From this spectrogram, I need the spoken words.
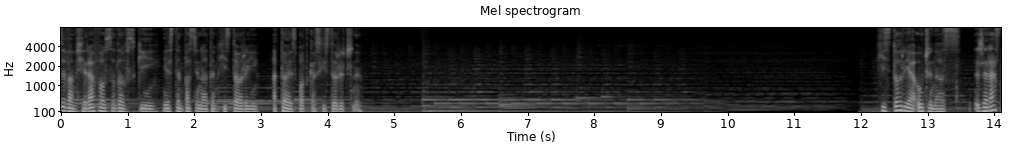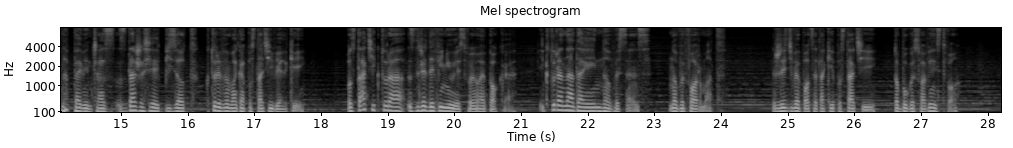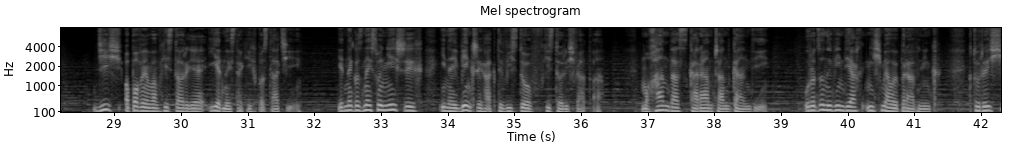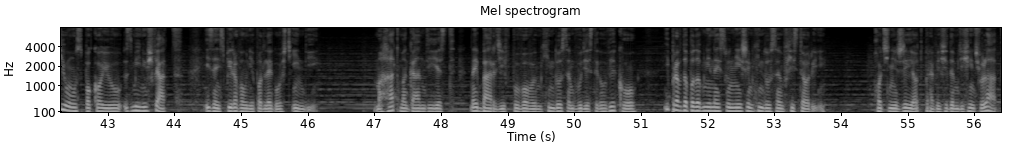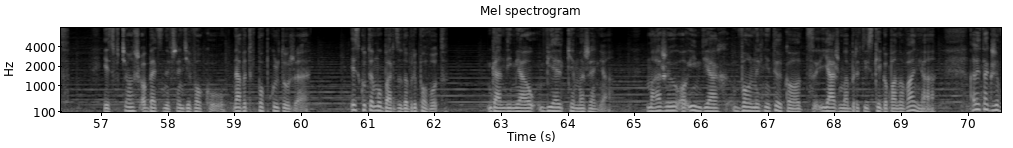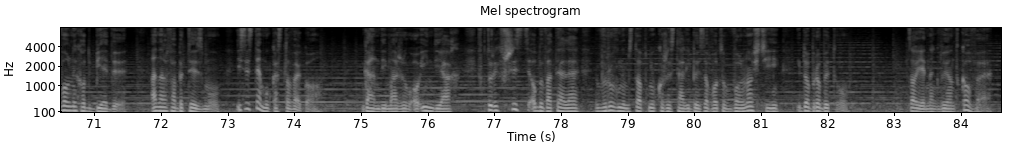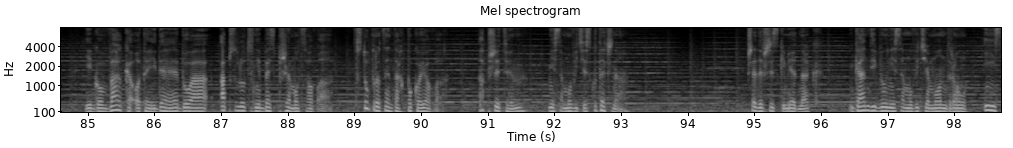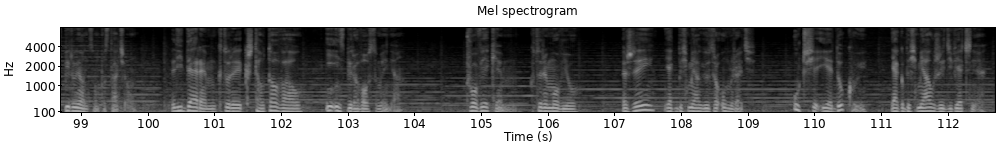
Nazywam się Rafał Sadowski, jestem pasjonatem historii, a to jest podcast historyczny. Historia uczy nas, że raz na pewien czas zdarza się epizod, który wymaga postaci wielkiej. Postaci, która zredefiniuje swoją epokę i która nada jej nowy sens, nowy format. Żyć w epoce takiej postaci to błogosławieństwo. Dziś opowiem Wam historię jednej z takich postaci, jednego z najsłynniejszych i największych aktywistów w historii świata. Mohandas Karamchand Gandhi, urodzony w Indiach nieśmiały prawnik, który siłą spokoju zmienił świat i zainspirował niepodległość Indii. Mahatma Gandhi jest najbardziej wpływowym hindusem XX wieku i prawdopodobnie najsłynniejszym hindusem w historii. Choć nie żyje od prawie 70 lat, jest wciąż obecny wszędzie wokół, nawet w popkulturze. Jest ku temu bardzo dobry powód. Gandhi miał wielkie marzenia. Marzył o Indiach wolnych nie tylko od jarzma brytyjskiego panowania, ale także wolnych od biedy, analfabetyzmu i systemu kastowego. Gandhi marzył o Indiach, w których wszyscy obywatele w równym stopniu korzystaliby z owoców wolności i dobrobytu. Co jednak wyjątkowe, jego walka o tę ideę była absolutnie bezprzemocowa, w stu procentach pokojowa, a przy tym niesamowicie skuteczna. Przede wszystkim jednak Gandhi był niesamowicie mądrą i inspirującą postacią. Liderem, który kształtował i inspirował sumienia. Człowiekiem, który mówił: Żyj, jakbyś miał jutro umrzeć. Ucz się i edukuj, jakbyś miał żyć wiecznie.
